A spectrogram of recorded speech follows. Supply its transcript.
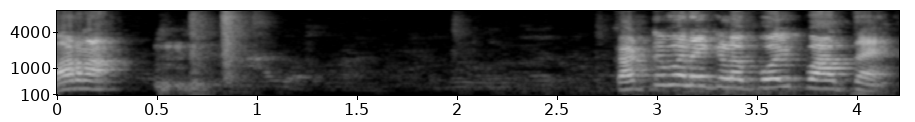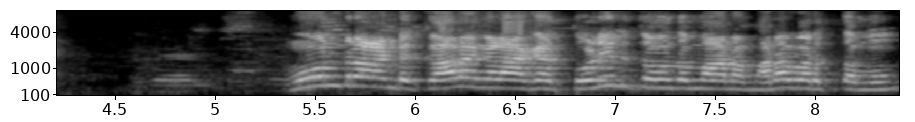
வர்றான். கட்டுமனைக்குள்ள போய் பார்த்தேன். மூன்றாண்டு காலங்களாக தொழில் சம்பந்தமான மன வருத்தமும்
